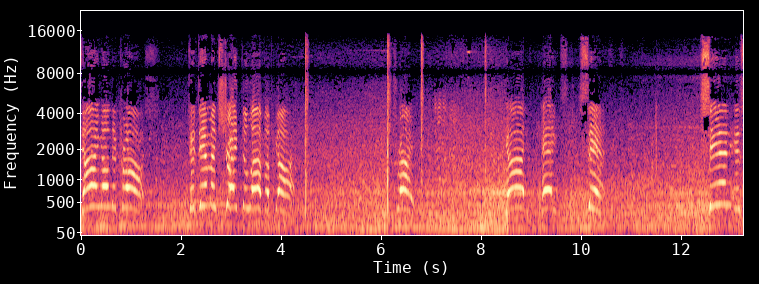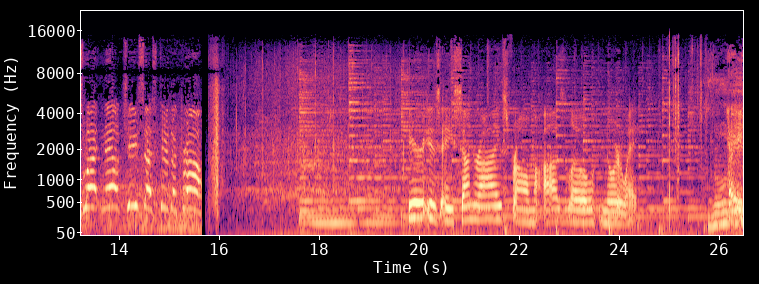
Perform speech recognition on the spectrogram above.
dying on the cross to demonstrate the love of God. That's right. God hates sin. Sin is what Jesus to the cross. Here is a sunrise from Oslo, Norway. Hey.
